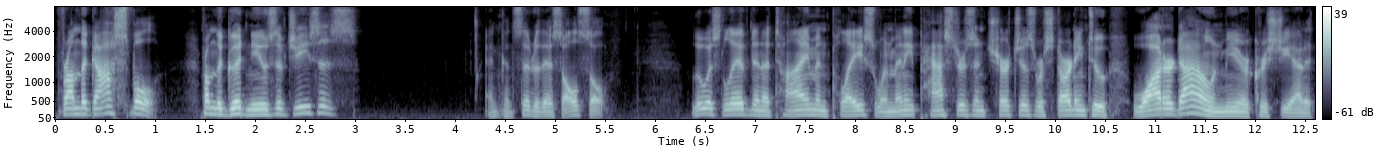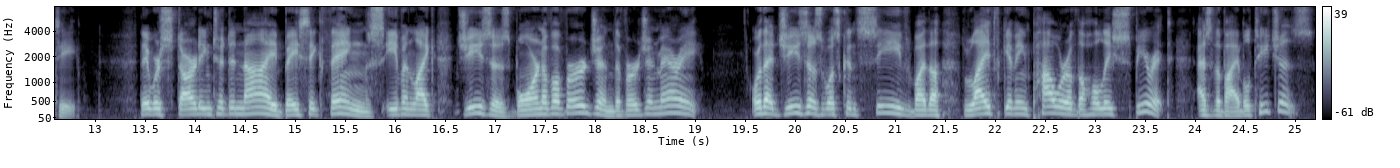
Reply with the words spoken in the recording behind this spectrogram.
from the gospel, from the good news of Jesus. And consider this also. Lewis lived in a time and place when many pastors and churches were starting to water down mere Christianity. They were starting to deny basic things, even like Jesus, born of a virgin, the Virgin Mary, or that Jesus was conceived by the life giving power of the Holy Spirit, as the Bible teaches.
